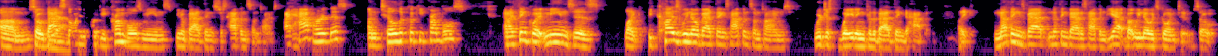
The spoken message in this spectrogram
Um, so that's Yeah. the way the cookie crumbles means you know bad things just happen sometimes. I have heard this until the cookie crumbles, and I think what it means is like because we know bad things happen sometimes we're just waiting for the bad thing to happen like nothing's bad nothing bad has happened yet but we know it's going to so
